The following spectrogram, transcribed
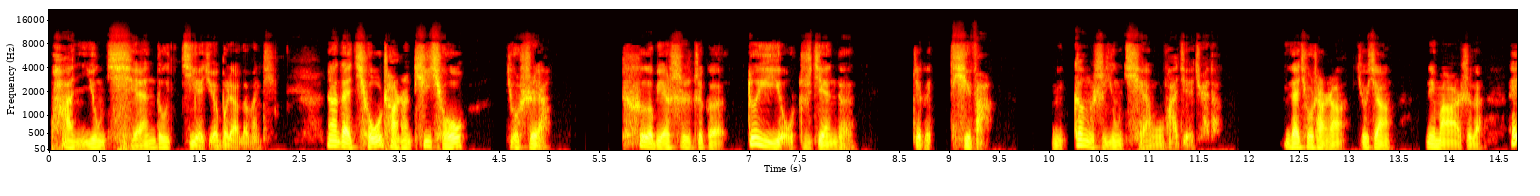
怕你用钱都解决不了的问题。那在球场上踢球就是呀，特别是这个队友之间的这个踢法，你更是用钱无法解决的。你在球场上就像内马尔似的，哎，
